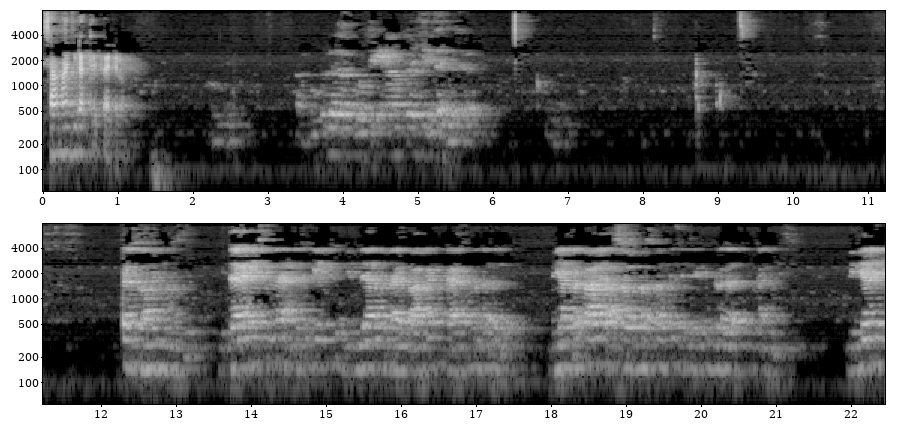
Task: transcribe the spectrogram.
සමාජිකත්වයට වැටෙනවා. විද්‍යාලයේ සිට ඇතුළේ විද්‍යාලය පැය භාගයක් පැයකට ගතද මේ අතර කාලේ අසවස්ථාවේ සිට කරගන්න විද්‍යාලයේදී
